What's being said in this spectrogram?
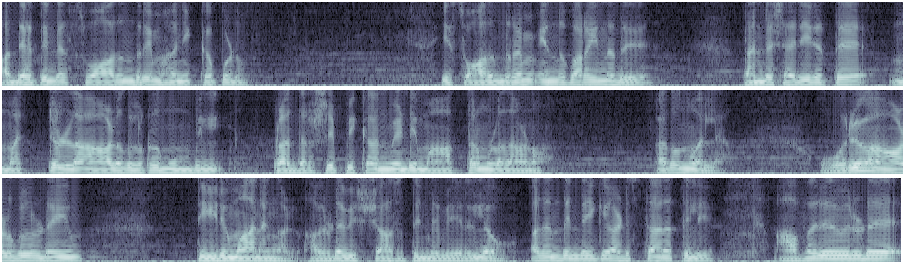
അദ്ദേഹത്തിന്റെ സ്വാതന്ത്ര്യം ഹനിക്കപ്പെടും. ഈ സ്വാതന്ത്ര്യം എന്ന് പറയുന്നത് തന്റെ ശരീരത്തെ മറ്റുള്ള ആളുകൾക്ക് മുമ്പിൽ പ്രദർശിപ്പിക്കാൻ വേണ്ടി മാത്രമുള്ളതാണോ? അതൊന്നുമല്ല. ഓരോ ആളുകളുടെയും തീരുമാനങ്ങൾ അവരുടെ വിശ്വാസത്തിന്റെ പേരിലോ അതെന്തിന്റെയൊക്കെ അടിസ്ഥാനത്തിൽ അവരവരുടെ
